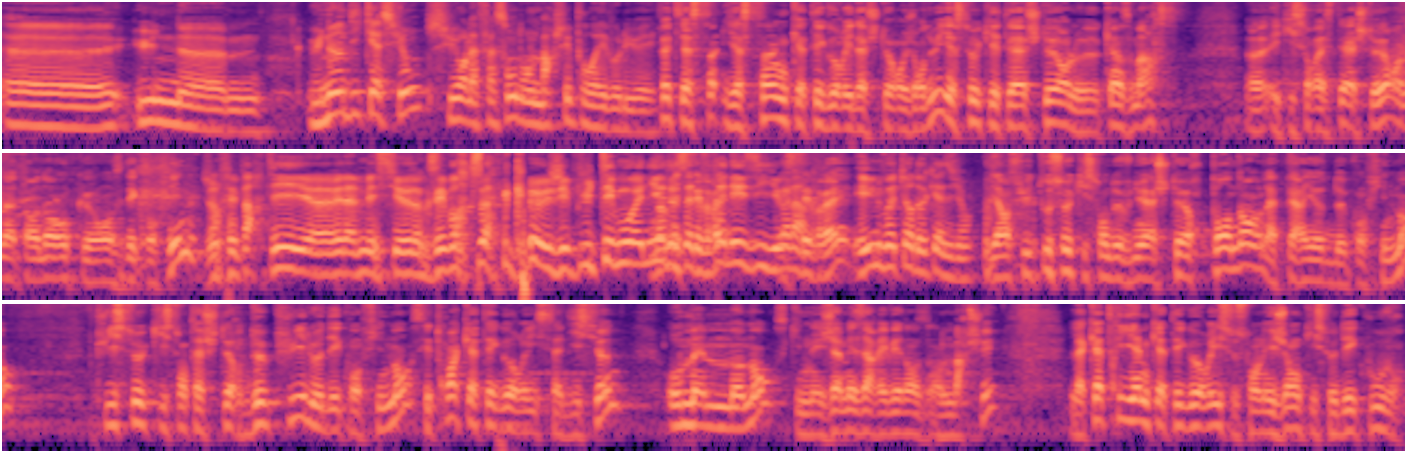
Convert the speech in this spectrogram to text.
une, une indication sur la façon dont le marché pourrait évoluer? En fait, il y a y, cinq catégories d'acheteurs aujourd'hui. Il y a ceux qui étaient acheteurs le 15 mars et qui sont restés acheteurs en attendant qu'on se déconfine. J'en fais partie, mesdames, messieurs, donc c'est pour ça que j'ai pu témoigner Non, de cette frénésie. Voilà. c'est vrai. Et une voiture d'occasion. Il y a ensuite tous ceux qui sont devenus acheteurs pendant la période de confinement, puis ceux qui sont acheteurs depuis le déconfinement. Ces trois catégories s'additionnent au même moment, ce qui n'est jamais arrivé dans, le marché. La quatrième catégorie, ce sont les gens qui se découvrent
